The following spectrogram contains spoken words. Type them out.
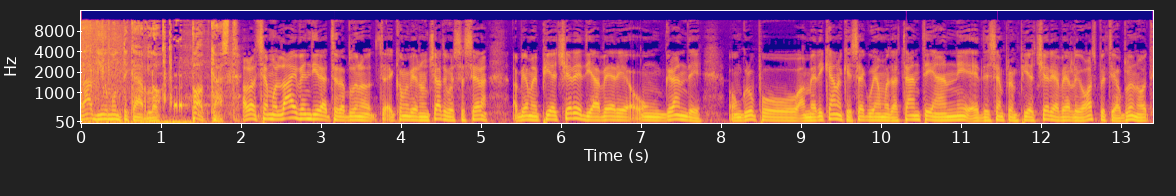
Radio Monte Carlo Podcast. Allora siamo live in diretta da Blue Note come vi ho annunciato questa sera abbiamo il piacere di avere un grande un gruppo americano che seguiamo da tanti anni ed è sempre un piacere averli ospiti a Blue Note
